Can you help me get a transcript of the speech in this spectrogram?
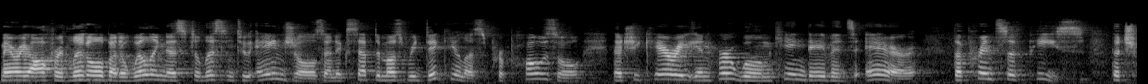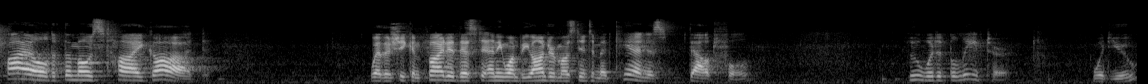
Mary offered little but a willingness to listen to angels and accept the most ridiculous proposal that she carry in her womb King David's heir, the Prince of Peace, the child of the Most High God. Whether she confided this to anyone beyond her most intimate kin is doubtful. Who would have believed her? Would you?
